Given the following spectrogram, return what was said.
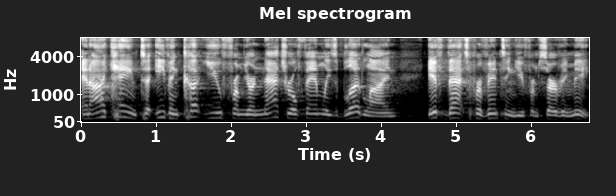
And I came to even cut you from your natural family's bloodline if that's preventing you from serving me.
